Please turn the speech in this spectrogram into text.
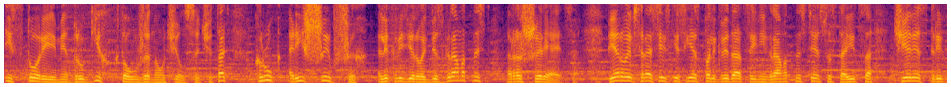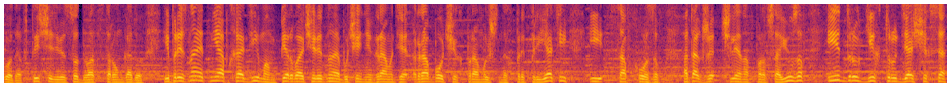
историями других, кто уже научился читать, круг решивших ликвидировать безграмотность расширяется. Первый Всероссийский съезд по ликвидации неграмотности состоится через три года, в 1922 году, и признает необходимым первоочередное обучение грамоте рабочих промышленных предприятий и совхозов, а также членов профсоюзов и других трудящихся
